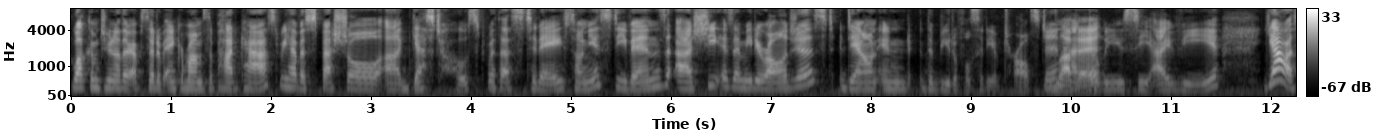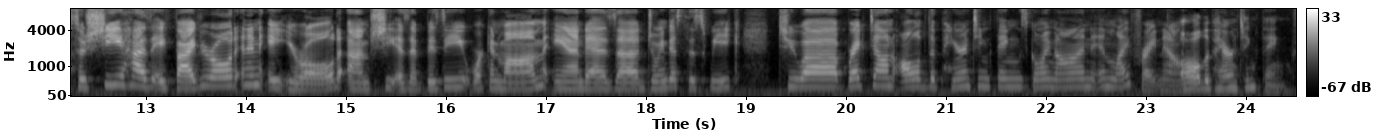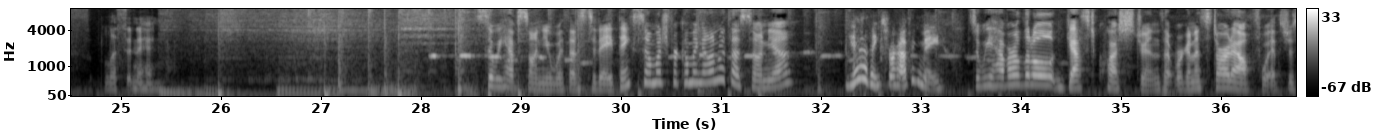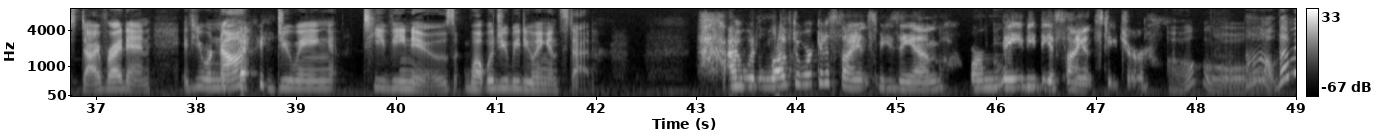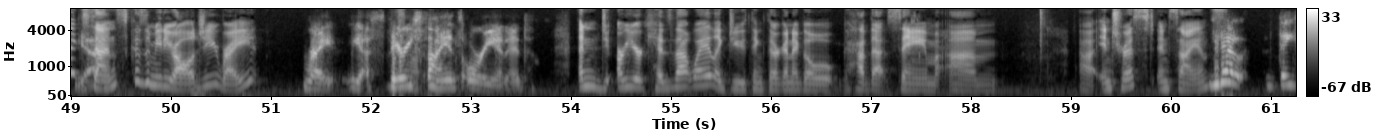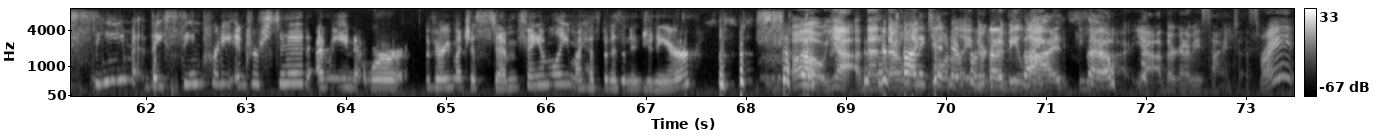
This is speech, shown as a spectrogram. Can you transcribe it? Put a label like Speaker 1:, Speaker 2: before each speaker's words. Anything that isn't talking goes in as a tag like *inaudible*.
Speaker 1: Welcome to another episode of Anchor Moms, the podcast. We have a special uh, guest host with us today, Sonia Stevens. Uh, she is a meteorologist down in the beautiful city of Charleston
Speaker 2: Love
Speaker 1: at
Speaker 2: it.
Speaker 1: WCIV. Yeah, so she has a five year old and an eight year old. Um, she is a busy working mom and has uh, joined us this week to uh, break down all of the parenting things going on in life right now.
Speaker 2: All the parenting things. Listen in.
Speaker 1: So we have Sonia with us today. Thanks so much for coming on with us, Sonia.
Speaker 3: Yeah, thanks for having me.
Speaker 1: So we have our little guest questions that we're going to start off with. Just dive right in. If you were not *laughs* doing TV news, what would you be doing instead?
Speaker 3: I would love to work at a science museum or maybe be a science teacher.
Speaker 2: Oh.
Speaker 1: Oh, that makes
Speaker 3: Yeah.
Speaker 1: sense because of meteorology, right?
Speaker 3: Right. Yes. Very
Speaker 1: not-
Speaker 3: science oriented.
Speaker 1: And are your kids that way? Like, do you think they're going to go have that same um, uh, interest in science?
Speaker 3: You know, they seem they seem pretty interested. I mean, we're very much a STEM family. My husband is an engineer. *laughs* So-
Speaker 2: Oh yeah, then
Speaker 3: They're
Speaker 2: they're, like totally. They're gonna be
Speaker 3: sides,
Speaker 2: like,
Speaker 3: so.
Speaker 2: yeah, yeah, they're gonna be scientists, right?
